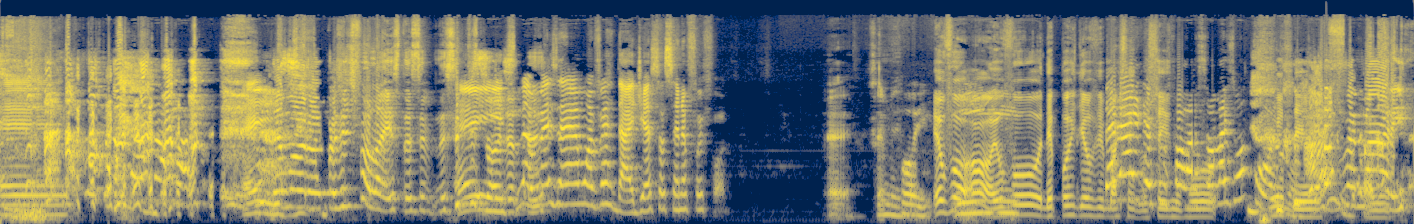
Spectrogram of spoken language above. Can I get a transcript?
É, é isso. Demorou pra gente falar isso nesse, nesse É episódio. isso. Não, mas é uma verdade. Essa cena foi foda. Foi mesmo. Foi. Eu vou, ó, eu E- vou, depois de ouvir Peraí, bastante deixa vocês, eu falar vou... só mais uma Meu coisa. Deus. Ave Maria.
